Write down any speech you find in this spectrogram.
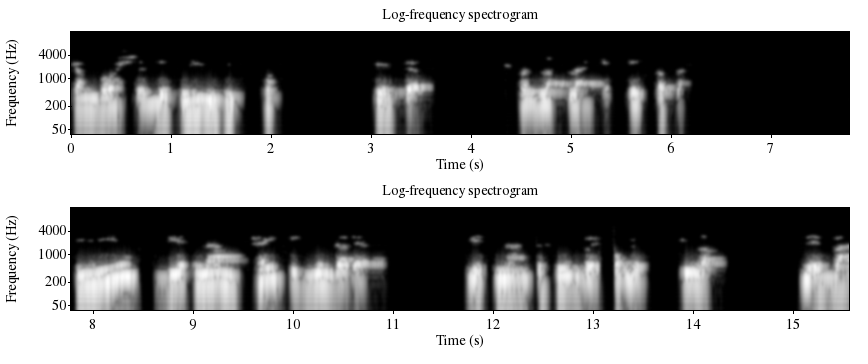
Campuchia sẽ được Liên Hiệp Quốc che chở và lập lại trật tự tốt cả nếu Việt Nam thấy cái gương đó đẹp, Việt Nam sẽ hướng về con đường cứu lập để ba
